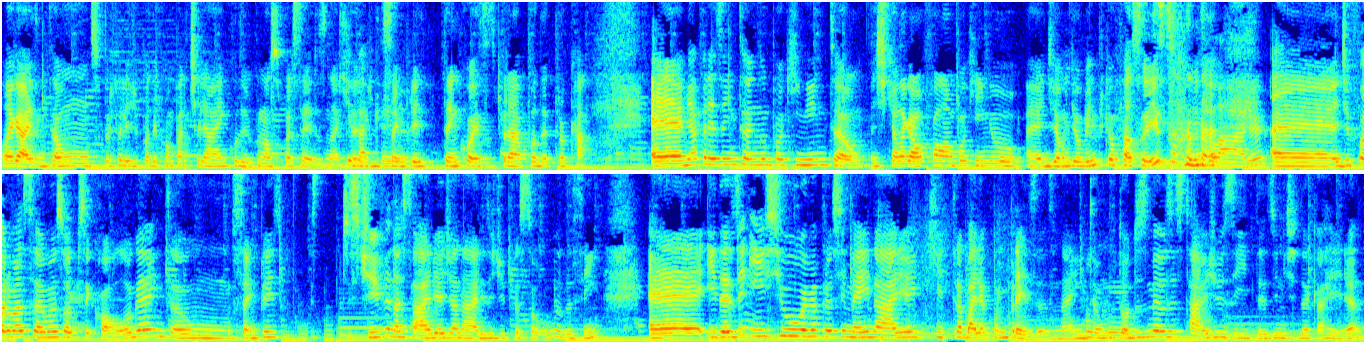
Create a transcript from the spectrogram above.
legais. Então, super feliz de poder compartilhar, inclusive com nossos parceiros, né? Que, que a gente sempre tem coisas para poder trocar. É, me apresentando um pouquinho então. Acho que é legal falar um pouquinho é, de onde eu vim, porque eu faço isso, né? Claro. É, de formação, eu sou psicóloga, então sempre estive nessa área de análise de pessoas, assim. É, e desde o início eu me aproximei da área que trabalha com empresas, né? Então uhum. todos os meus estágios e desde o início da carreira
